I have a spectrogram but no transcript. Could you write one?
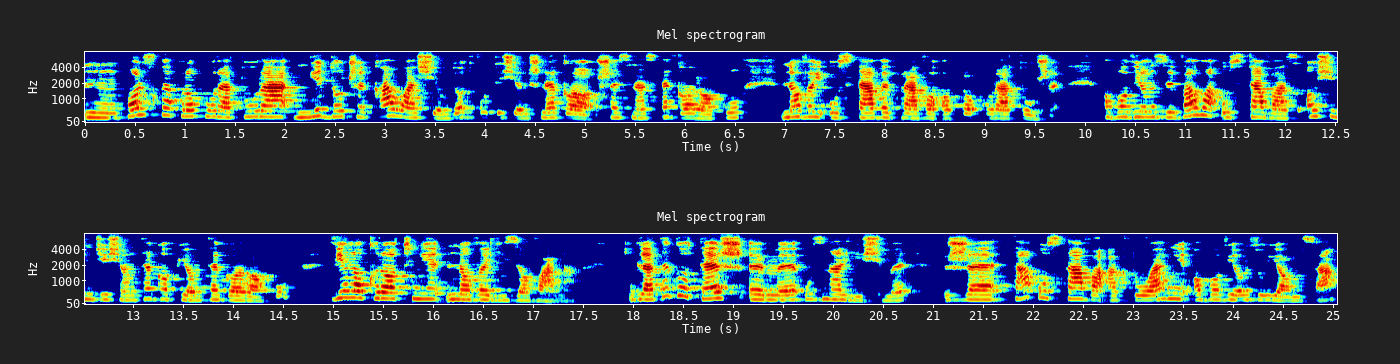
mm, polska prokuratura nie doczekała się do 2016 roku nowej ustawy Prawo o prokuraturze. Obowiązywała ustawa z 1985 roku, wielokrotnie nowelizowana. Dlatego też e, my uznaliśmy, że ta ustawa aktualnie obowiązująca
